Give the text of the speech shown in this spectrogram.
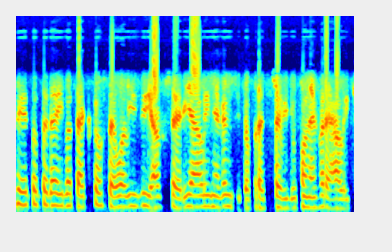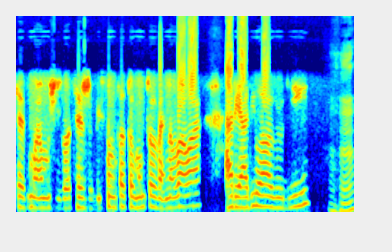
je to teda iba takto v televízii a v seriáli, neviem si to predstaviť úplne v realite v mojom živote, že by som sa tomuto venovala a riadila ľudí. Uh-huh.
